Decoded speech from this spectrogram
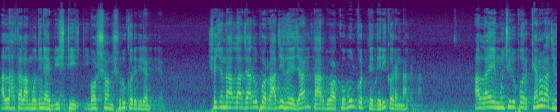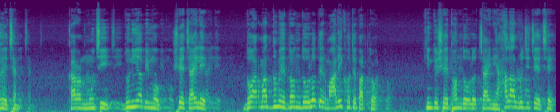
আল্লাহ তালা মদিনায় বৃষ্টি বর্ষণ শুরু করে দিলেন। সেজন্য আল্লাহ যার উপর রাজি হয়ে যান, তার দোয়া কবুল করতে দেরি করেন না। আল্লাহ এই মুচির উপর কেন রাজি হয়েছেন? কারণ মুচি দুনিয়া বিমুখ সে চাইলে দোয়ার মাধ্যমে দন দৌলতের মালিক হতে পারত। কিন্তু সে ধন দৌলত চায়নি, হালাল রুজি চেয়েছে।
